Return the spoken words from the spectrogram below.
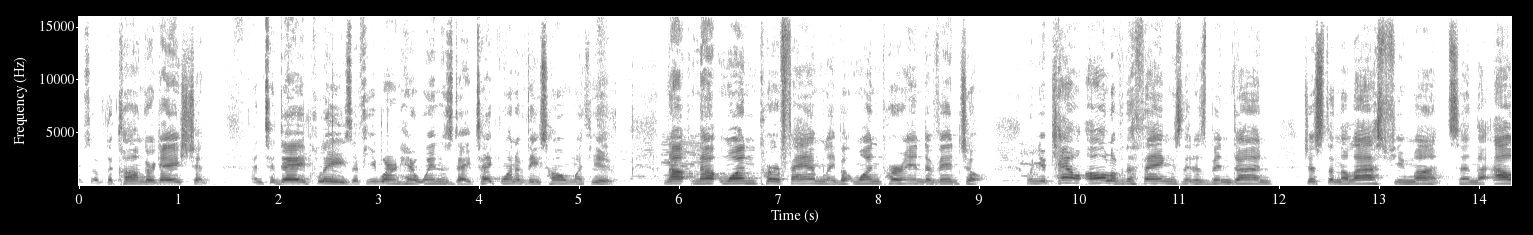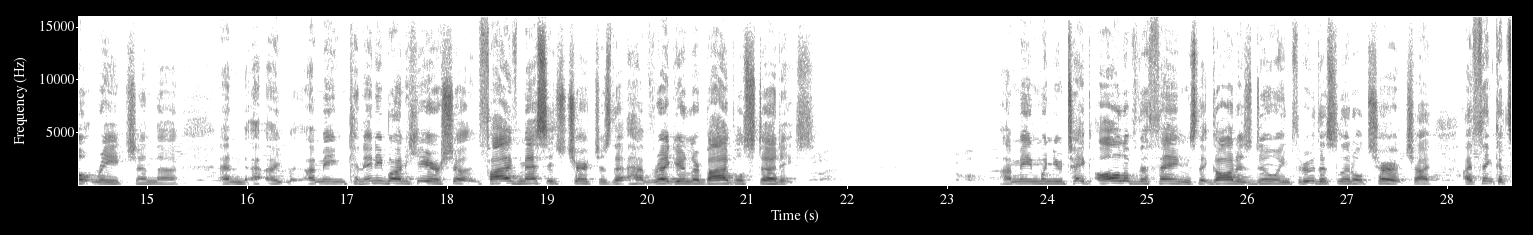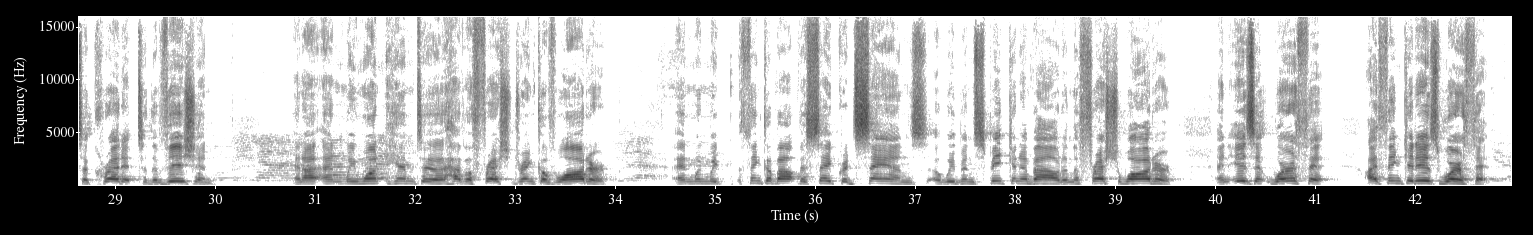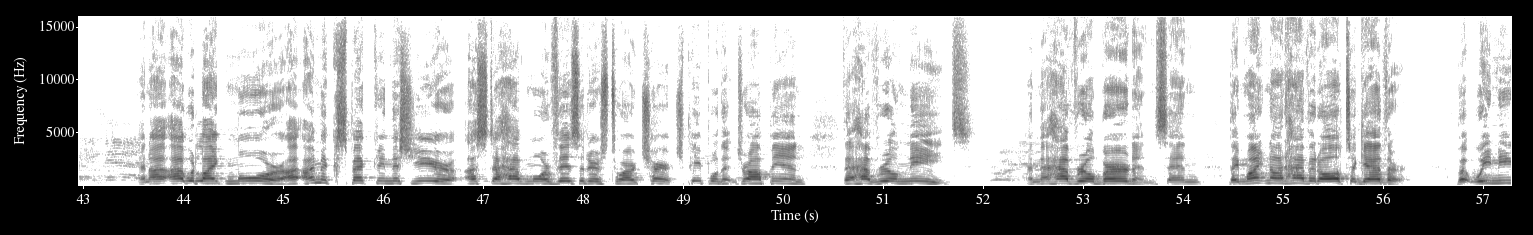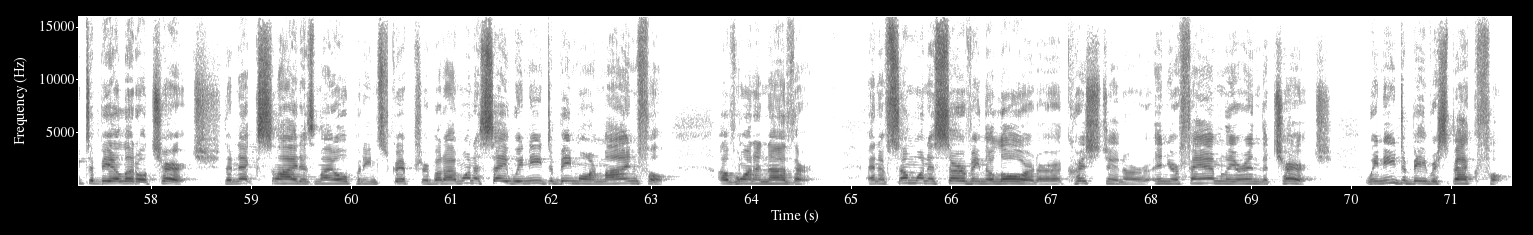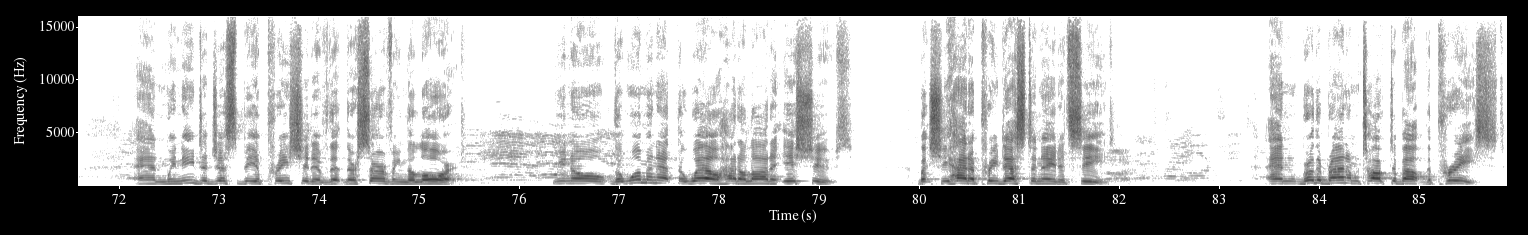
members of the congregation. And today, please, if you weren't here Wednesday, take one of these home with you. Not, not one per family, but one per individual. When you count all of the things that has been done just in the last few months and the outreach and the and uh, I, I mean, can anyone here show five message churches that have regular Bible studies? I mean, when you take all of the things that God is doing through this little church, I, I think it's a credit to the vision. And, I, and we want Him to have a fresh drink of water. And when we think about the sacred sands uh, we've been speaking about and the fresh water, and is it worth it? I think it is worth it. And I, I would like more. I, I'm expecting this year us to have more visitors to our church, people that drop in that have real needs and that have real burdens. And they might not have it all together, but we need to be a little church. The next slide is my opening scripture, but I want to say we need to be more mindful of one another. And if someone is serving the Lord or a Christian or in your family or in the church, we need to be respectful. And we need to just be appreciative that they're serving the Lord. You know, the woman at the well had a lot of issues, but she had a predestinated seed. And Brother Branham talked about the priest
